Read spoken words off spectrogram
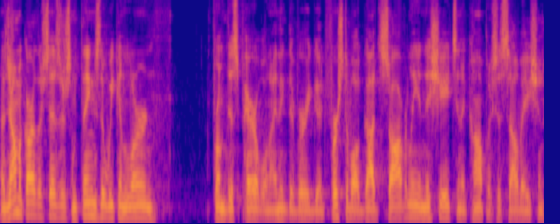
Now, John MacArthur says there's some things that we can learn from this parable, and I think they're very good. First of all, God sovereignly initiates and accomplishes salvation.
